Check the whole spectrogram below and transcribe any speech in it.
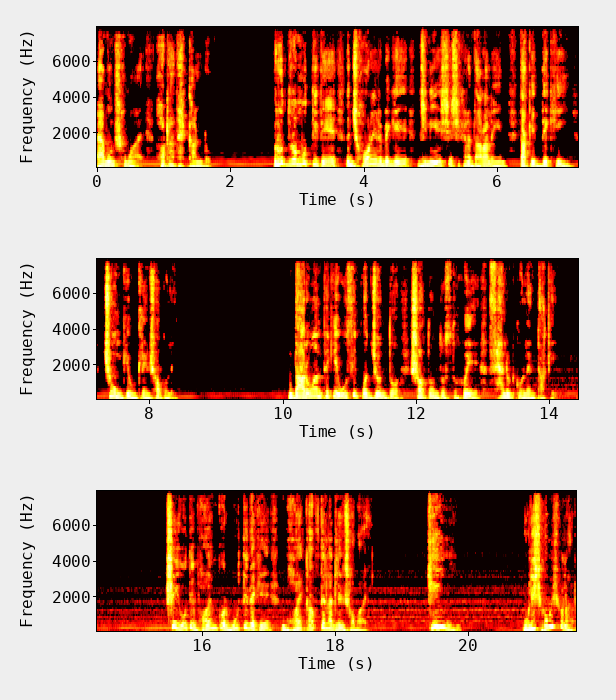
এমন সময় হঠাৎ এক কাণ্ড। রুদ্রমূর্তিতে ঝড়ের বেগে যিনি এসে সেখানে দাঁড়ালেন, তাকে দেখেই চমকে উঠলেন সকলেই দারোয়ান থেকে উসি পর্যন্ত স্বতন্ত্রস্ত হয়ে স্যালুট করলেন তাকে। সেই অতি ভয়ঙ্কর মূর্তি দেখে ভয় কাঁপতে লাগলেন সবাই। কে পুলিশ কমিশনার?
